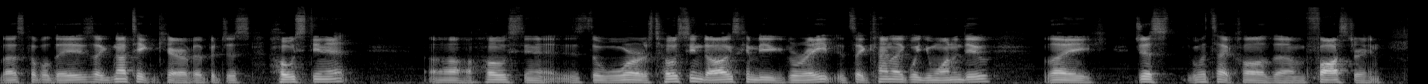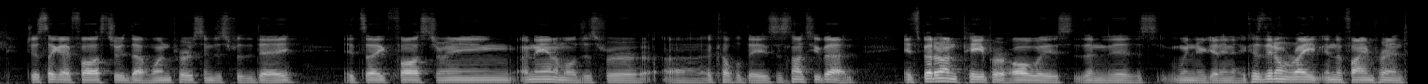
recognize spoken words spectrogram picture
last couple days, like not taking care of it, but just hosting it uh, hosting it is the worst. Hosting dogs can be great. It's like kind of like what you want to do, like just what's that called? Um, fostering. Just like I fostered that one person just for the day, it's like fostering an animal just for uh, a couple days. It's not too bad. It's better on paper always than it is when you're getting it because they don't write in the fine print.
